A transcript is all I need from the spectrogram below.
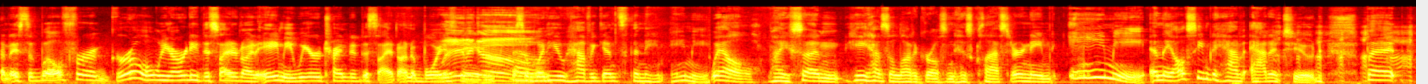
And i said well for a girl we already decided on amy. We were trying to decide on a boy's Way name. so what do oh. you have against the name amy? Well my son he has a lot of girls in his class that are named amy and they all seem to have attitude. But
